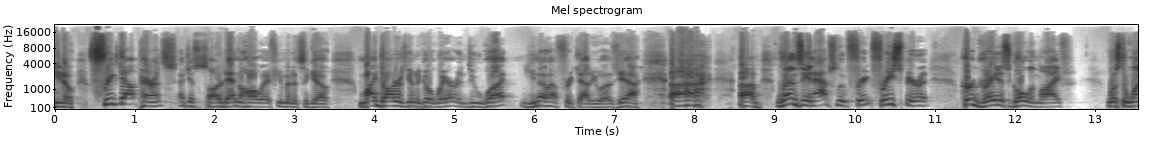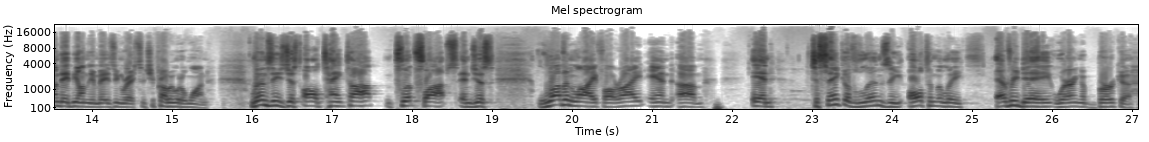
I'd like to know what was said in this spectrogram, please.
you know, freaked out parents. I just saw her dad in the hallway a few minutes ago. My daughter's going to go where and do what? You know how freaked out he was, yeah. Uh, um, Lindsay, an absolute free, free spirit. Her greatest goal in life was to one day be on the amazing race, and she probably would have won. Lindsay's just all tank top, flip flops, and just loving life, all right? And, um, and to think of Lindsay ultimately every day wearing a burqa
